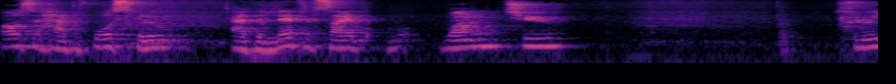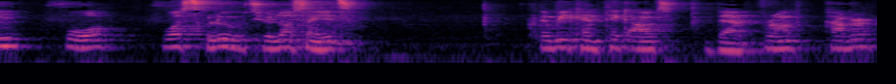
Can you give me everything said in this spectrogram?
Also have four screw at the left side, one, two, three, four, four screw to loosen it. Then we can take out the front cover.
